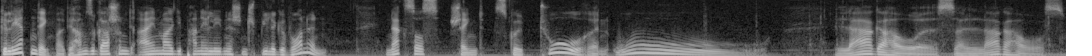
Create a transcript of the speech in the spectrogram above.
Gelehrtendenkmal. Wir haben sogar schon einmal die panhellenischen Spiele gewonnen. Naxos schenkt Skulpturen. Uh. Lagerhaus. Lagerhaus.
